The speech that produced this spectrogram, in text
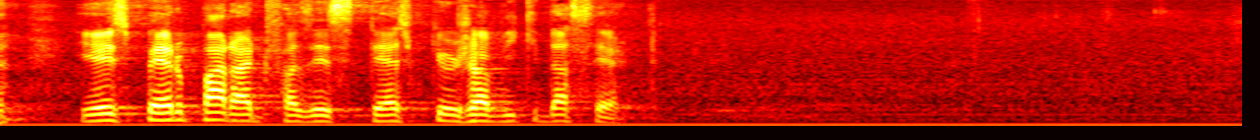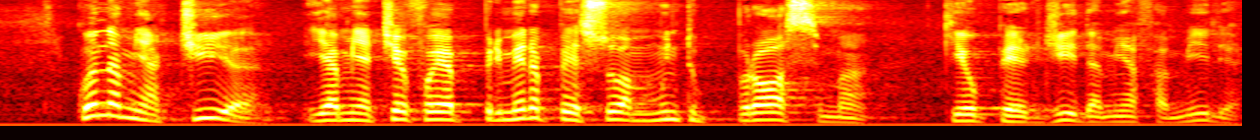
e eu espero parar de fazer esse teste, porque eu já vi que dá certo. Quando a minha tia, e a minha tia foi a primeira pessoa muito próxima que eu perdi da minha família,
